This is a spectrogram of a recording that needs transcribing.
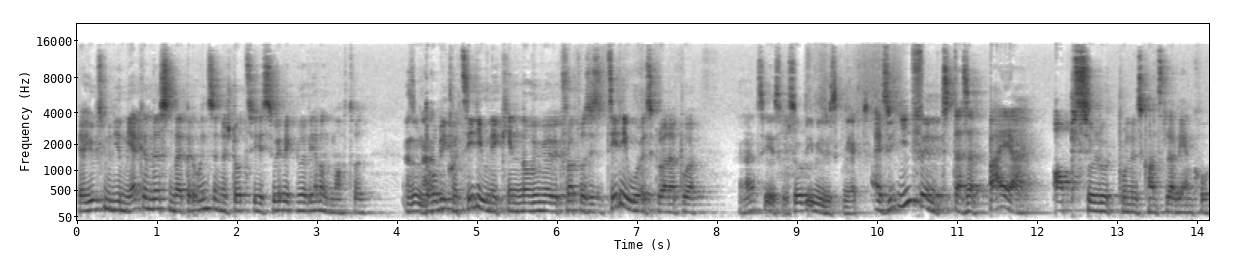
Ja, ich habe es mir nie merken müssen, weil bei uns in der Stadt CSU wirklich nur Werbung gemacht hat. Also Da habe ich keine CDU nicht kennt, dann habe ich mich gefragt, was ist CDU als kleiner Bub? ja, CSU, so habe ich mir das gemerkt. Also ich finde, dass ein Bayer absolut Bundeskanzler werden kann.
